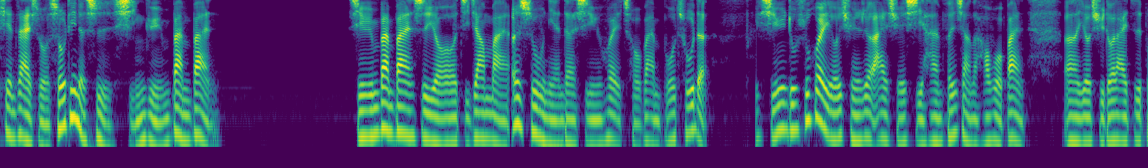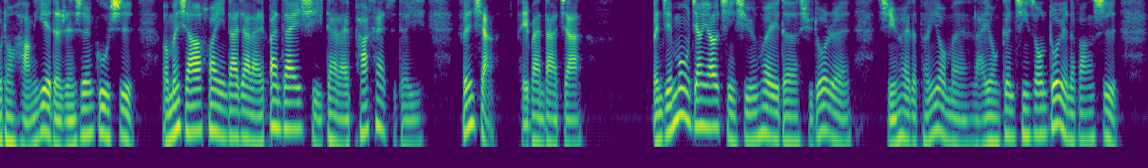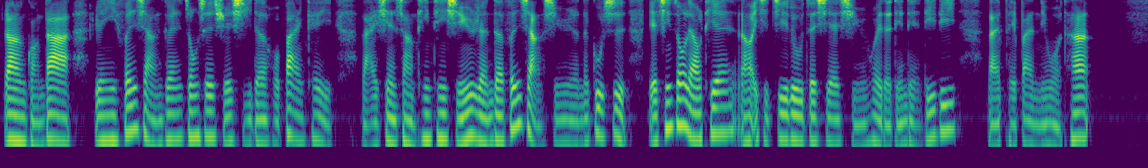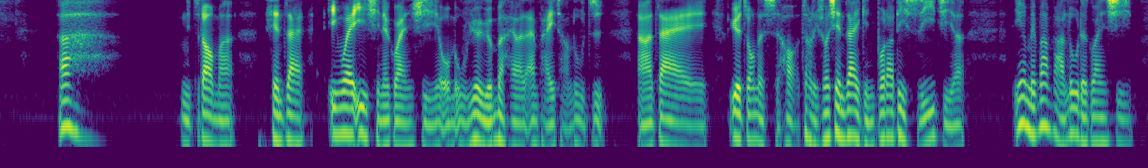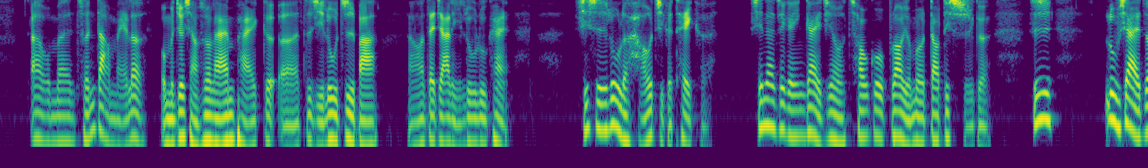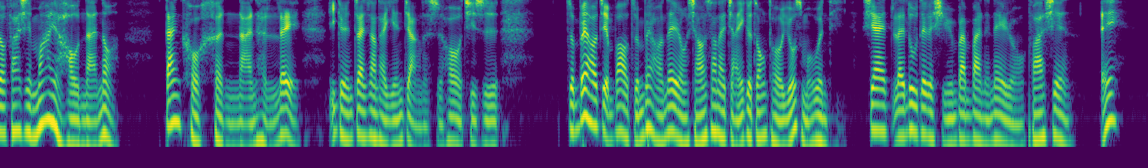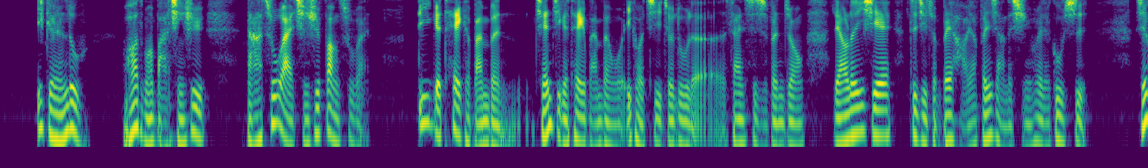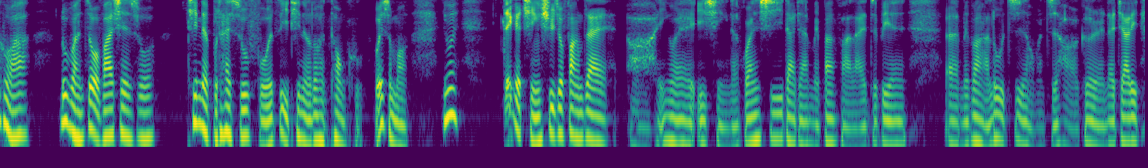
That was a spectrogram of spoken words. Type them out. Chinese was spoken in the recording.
现在所收听的是《行云伴伴》。《行云伴伴》是由即将满二十五年的行云会筹办播出的。行云读书会有一群热爱学习和分享的好伙伴，呃，有许多来自不同行业的人生故事。我们想要欢迎大家来伴在一起，带来 Podcast 的一分享，陪伴大家。本节目将邀请行云会的许多人、行云会的朋友们，来用更轻松多元的方式，让广大愿意分享跟终身学习的伙伴，可以来线上听听行云人的分享、行云人的故事，也轻松聊天，然后一起记录这些行云会的点点滴滴，来陪伴你我他。啊，你知道吗？现在因为疫情的关系，我们五月原本还要安排一场录制。然后在月中的时候，照理说现在已经播到第十一集了，因为没办法录的关系啊，我们存档没了，我们就想说来安排个呃自己录制吧，然后在家里录录看。其实录了好几个 take，现在这个应该已经有超过不知道有没有到第十个，就是录下来之后发现，妈呀，好难哦，单口很难很累，一个人站上台演讲的时候，其实。准备好简报，准备好内容，想要上来讲一个钟头，有什么问题？现在来录这个喜云伴伴的内容，发现，哎，一个人录，我要怎么把情绪拿出来，情绪放出来？第一个 take 版本，前几个 take 版本，我一口气就录了三四十分钟，聊了一些自己准备好要分享的喜云会的故事。结果啊，录完之后，我发现说听得不太舒服，我自己听得都很痛苦。为什么？因为。这个情绪就放在啊，因为疫情的关系，大家没办法来这边，呃，没办法录制，我们只好个人在家里，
